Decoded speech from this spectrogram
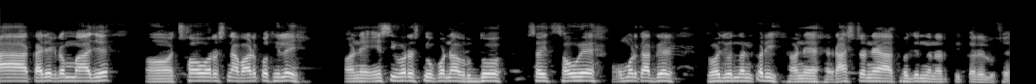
આ કાર્યક્રમમાં આજે છ વર્ષના બાળકોથી લઈ અને એંસી વર્ષથી ઉપરના વૃદ્ધો સહિત સૌએ ઉમળકાભેર ધ્વજવંદન કરી અને રાષ્ટ્રને આ ધ્વજવંદન અર્પિત કરેલું છે.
